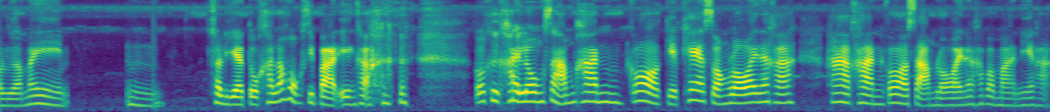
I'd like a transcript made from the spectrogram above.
เหลือไม่อืมเฉลี่ยตัวคันละ60บาทเองค่ะ ก็คือใครลง3คัน ก็เก็บแค่200นะคะ5คันก็300นะคะ ประมาณนี้ค่ะ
